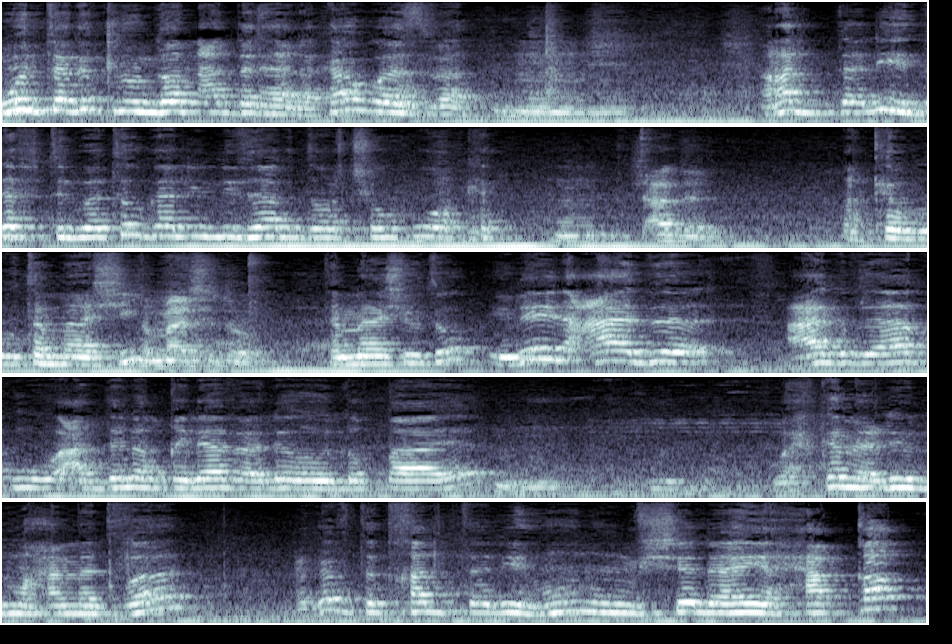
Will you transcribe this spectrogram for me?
وانت قلت له ندور نعدلها لك. ها هو مم. رد عليه دفت الوتو. وقال لي اللي ذاك دور تشوفه وركب. تعدل ركب وتماشي ماشي تو. تماشيته إلين عاد عقب ذاك وعدل انقلاب عليه للطاية. وحكم عليه محمد فان. عقبت دخلت ليه هون ومشى له يحقق.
